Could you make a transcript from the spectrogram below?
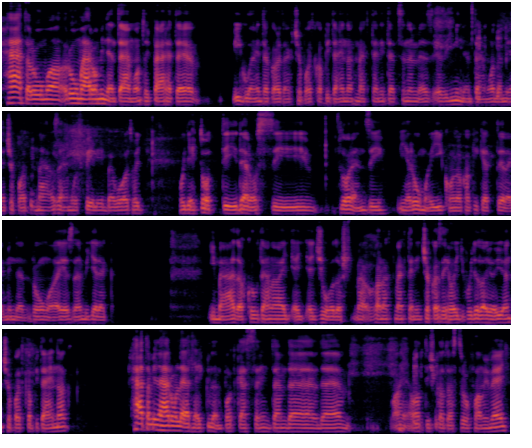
Hát a Róma, Rómáról mindent elmond, hogy pár hete Iguányt akarták csapatkapitánynak megtenni, tehát szerintem ez, ez így mindent elmond, ami a csapatnál az elmúlt fél évben volt, hogy, hogy egy Totti, De Rossi, Florenzi, ilyen római ikonok, akiket tényleg minden róma érzelmi gyerek imád, akkor utána egy, egy, egy zsoldos akarnak megtenni csak azért, hogy, hogy oda jöjjön csapatkapitánynak. Hát a Milánról lehetne egy külön podcast szerintem, de, de ott is katasztrófa, ami megy.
